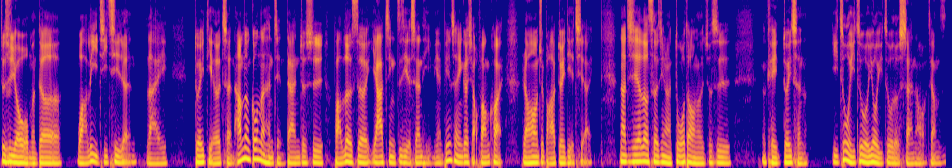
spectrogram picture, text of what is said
就是由我们的瓦力机器人来。堆叠而成，它们的功能很简单，就是把垃圾压进自己的身体里面，变成一个小方块，然后就把它堆叠起来。那这些垃圾竟然多到呢，就是可以堆成一座一座又一座的山哦，这样子。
